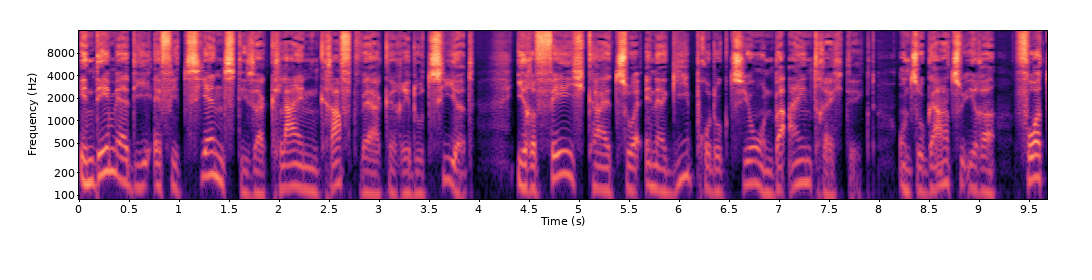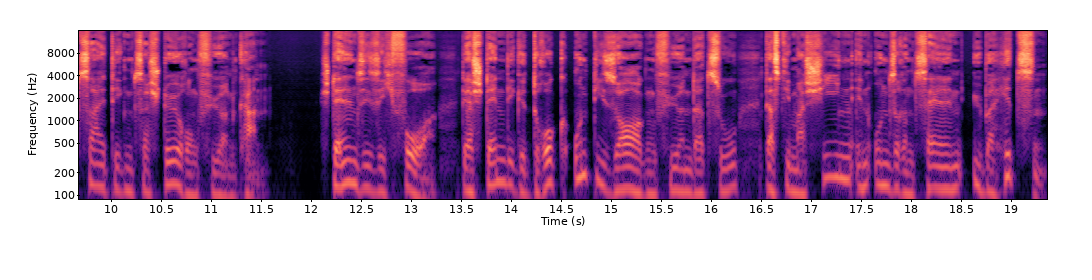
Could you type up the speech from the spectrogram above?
Indem er die Effizienz dieser kleinen Kraftwerke reduziert, ihre Fähigkeit zur Energieproduktion beeinträchtigt und sogar zu ihrer vorzeitigen Zerstörung führen kann. Stellen Sie sich vor, der ständige Druck und die Sorgen führen dazu, dass die Maschinen in unseren Zellen überhitzen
